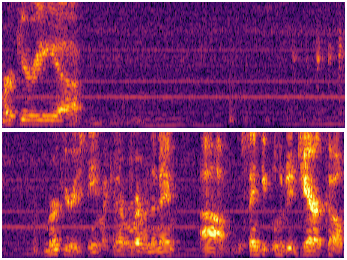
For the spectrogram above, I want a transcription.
Mercury, uh, Mercury Steam, I can never remember the name, uh, the same people who did Jericho,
